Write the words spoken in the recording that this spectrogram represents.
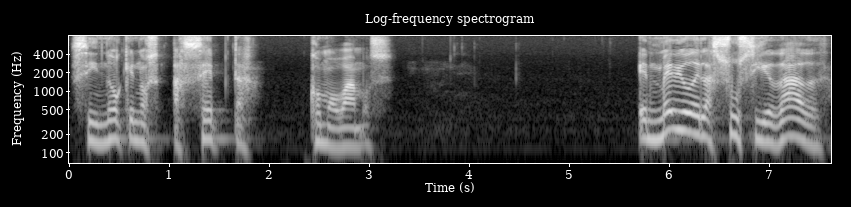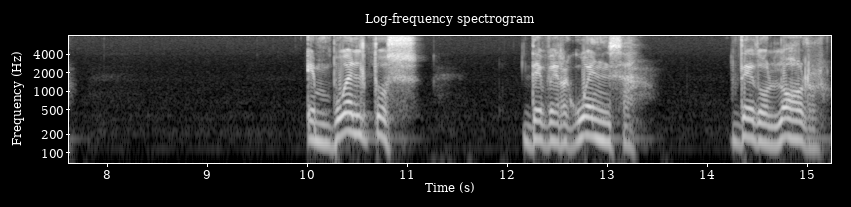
sino que nos acepta como vamos. En medio de la suciedad, envueltos de vergüenza, de dolor.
